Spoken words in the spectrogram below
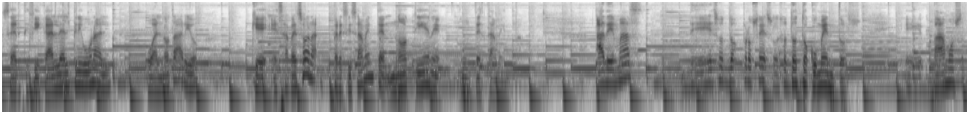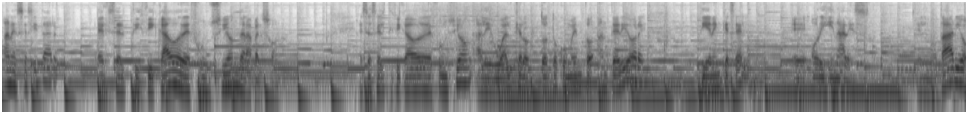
certificarle al tribunal o al notario que esa persona precisamente no tiene un testamento. Además de esos dos procesos, esos dos documentos, eh, vamos a necesitar el certificado de defunción de la persona. Ese certificado de defunción, al igual que los dos documentos anteriores, tienen que ser eh, originales. El notario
